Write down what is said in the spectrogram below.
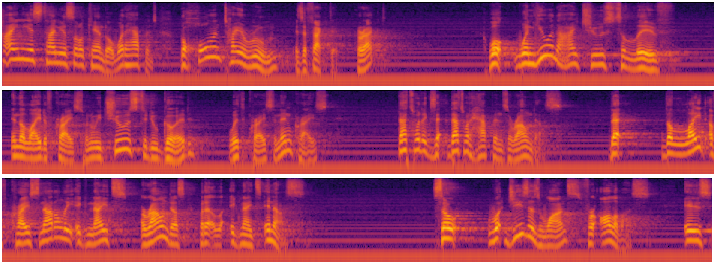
tiniest, tiniest little candle, what happens? The whole entire room is affected, correct? Well, when you and I choose to live in the light of Christ, when we choose to do good with Christ and in Christ, that's what, exa- that's what happens around us. That the light of Christ not only ignites around us, but it ignites in us. So, what Jesus wants for all of us is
